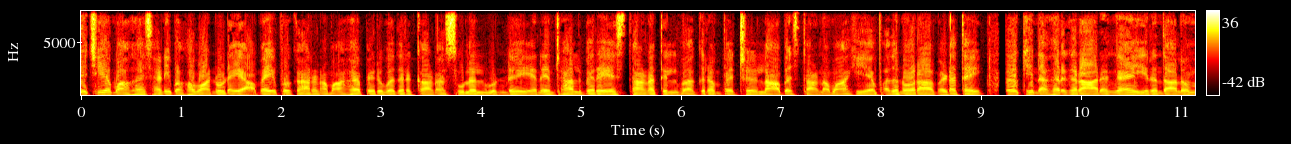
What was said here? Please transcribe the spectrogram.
நிச்சயமாக சனி பகவானுடைய அமைப்பு காரணமாக பெறுவதற்கான சூழல் உண்டு. ஏனென்றால் விரயஸ்தானத்தில் வக்ரம் பெற்று லாபஸ்தானமாகிய பதினோராம் இடத்தை நோக்கி நகர்கிறாருங்க. இருந்தாலும்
